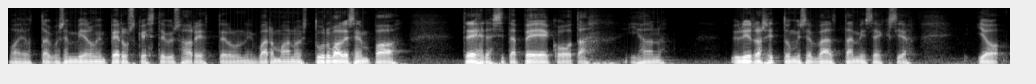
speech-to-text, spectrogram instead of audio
vai ottaako sen mieluummin peruskestävyysharjoittelua, niin varmaan olisi turvallisempaa tehdä sitä PKta ihan ylirasittumisen välttämiseksi ja jo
